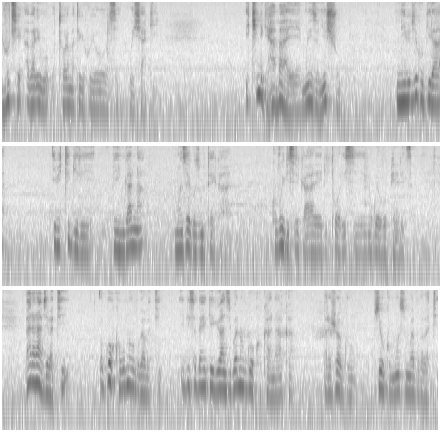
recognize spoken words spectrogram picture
ntuce aba ari wo utora amategeko yose wishakiye. Ikindi gihambaye muri izo nyishu ni ibi byo kugira ibitigiri bingana mu nzego z'umutekano. Kuvuga igisirikare igipolisi n'urwego rw'iperereza bararavye bati ubwoko bumwe buvuga bati igisoda kiganzirwa n'ubwoko kanaka barashobora kuvyuka umunsi umwe bavuga bati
